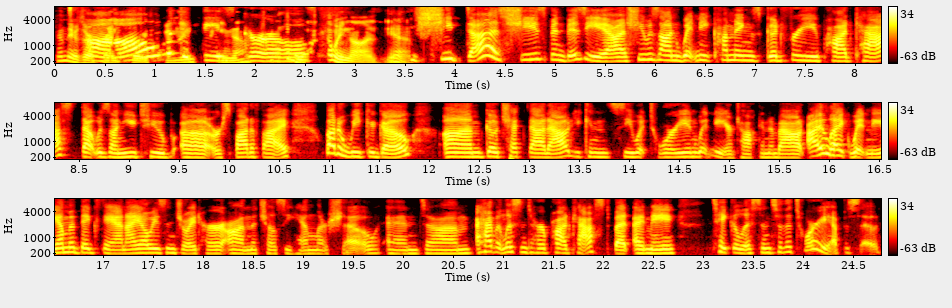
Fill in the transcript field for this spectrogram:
And there's our friend. Oh, look at these you know? girls. What's going on? Yeah. She does. She's been busy. Uh, she was on Whitney Cummings' Good for You podcast. That was on YouTube uh, or Spotify about a week ago. Um, go check that out. You can see what Tori and Whitney are talking about. I like Whitney. I'm a big fan. I always enjoyed her on the Chelsea Handler show. And um, I haven't listened to her podcast, but I may take a listen to the Tori episode.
